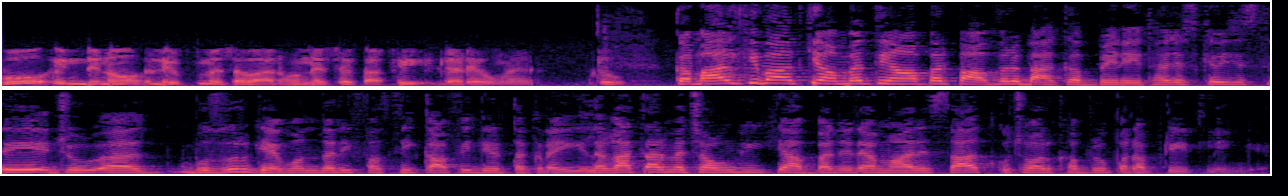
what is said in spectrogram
वो इन दिनों लिफ्ट में सवार होने से काफ़ी डरे हुए हैं। तो कमाल की बात की अमित यहाँ पर पावर बैकअप भी नहीं था, जिसकी वजह से जो बुज़ुर्ग है वो अंदर ही फंसी काफ़ी देर तक रही। लगातार मैं चाहूँगी कि आप बने रहे हमारे साथ, कुछ और खबरों पर अपडेट लेंगे।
